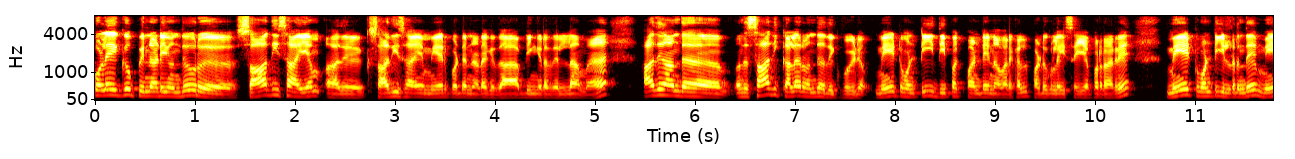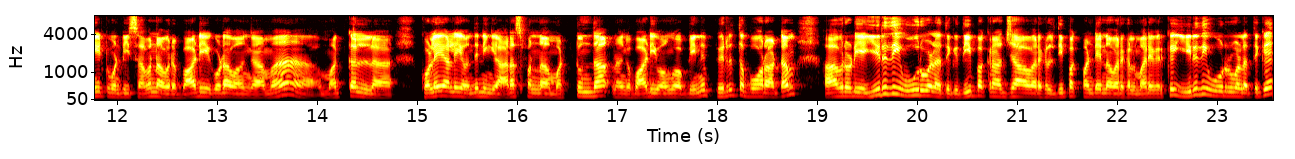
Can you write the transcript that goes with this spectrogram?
கொலைக்கும் பின்னாடி வந்து ஒரு சாதி சாயம் அது சாதி சாயம் ஏற்பட்டு நடக்குதா அப்படிங்கிறது இல்லாமல் அது அந்த அந்த சாதி கலர் வந்து அதுக்கு போயிடும். மே டுவெண்ட்டி தீபக் பாண்டேன் அவர்கள் படுகொலை செய்யப்படுறாரு. மே டுவெண்ட்டிலிருந்து மே டுவெண்ட்டி செவன் அவர் பாடியை கூட வாங்காமல் மக்கள் அஹ், கொலையாளியை வந்து நீங்கள் அரெஸ்ட் பண்ணால் மட்டும்தான் நாங்கள் பாடி வாங்குவோம் அப்படின்னு பெருத்த போராட்டம். அவருடைய இறுதி ஊர்வலத்துக்கு தீபக் ராஜா அவர்கள் தீபக் பாண்டேன் அவர்கள் மறைவிற்கு இறுதி ஊர்வலத்துக்கு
